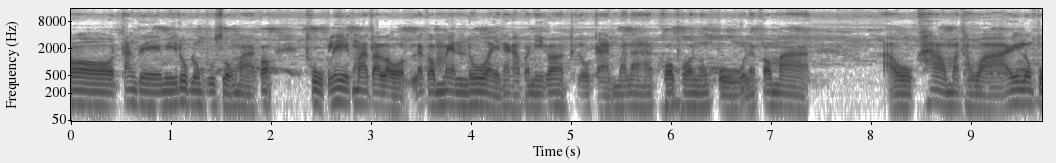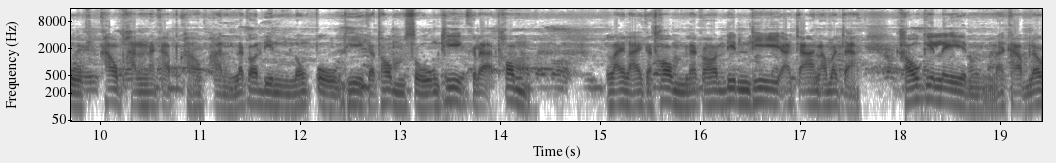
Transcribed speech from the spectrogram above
ก็ตั้งแต่มีรูปหลวงปู่สวงมาก็ถูกเลขมาตลอดแล้วก็แม่นด้วยนะครับ วันนี้ก็ถือโอกาสมานะขอพรหลวงปู่แล้วก็มา เอาข้าวมาถวายหลวงปู่ข้าวพันนะครับข้าวพันแล้วก็ดินหลวงปู่ที่กระท่อมสูงที่กระท่อมหลายๆ กระท่อม แล้วก็ดินที่อาจารย์เอามาจากเขากิเลนนะครับ แล้ว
